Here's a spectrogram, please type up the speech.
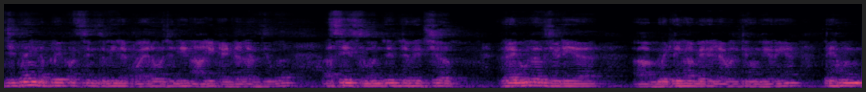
ਜਿੱਦਾਂ ਹੀ 90% ਜ਼ਮੀਨ ਐਕਵਾਇਰ ਹੋ ਜਾਂਦੀ ਹੈ ਨਾਲ ਹੀ ਟੈਂਡਰ ਲੱਗ ਜਾਊਗਾ। ਅਸੀਂ ਇਸ ਸੰਬੰਧਿਤ ਦੇ ਵਿੱਚ ਰੈਗੂਲਰ ਜਿਹੜੀ ਹੈ ਮੀਟਿੰਗਾਂ ਮੇਰੇ ਲੈਵਲ ਤੇ ਹੁੰਦੀਆਂ ਰਹੀਆਂ। ਤੇ ਹੁਣ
